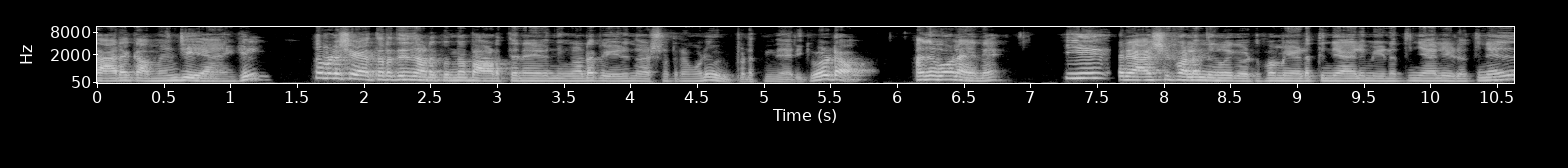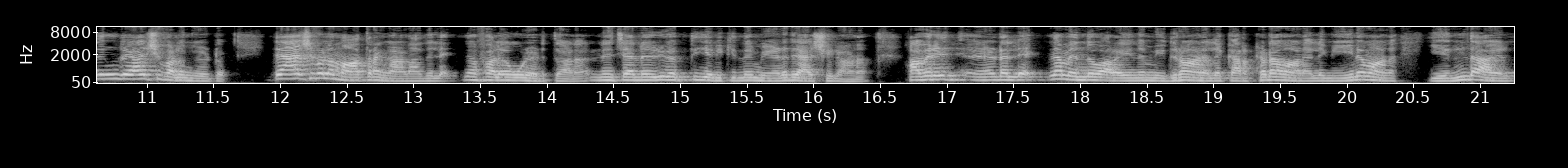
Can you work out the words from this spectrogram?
താരെ കമന്റ് ചെയ്യുകയാണെങ്കിൽ നമ്മുടെ ക്ഷേത്രത്തിൽ നടക്കുന്ന പ്രാർത്ഥനയിൽ നിങ്ങളുടെ പേര് നക്ഷത്രം കൂടി ഉൾപ്പെടുത്തുന്നതായിരിക്കും കേട്ടോ. അതുപോലെ തന്നെ ഈ രാശിഫലം നിങ്ങൾ കേട്ടു. ഇപ്പൊ മേടത്തിന്റെ ആയാലും മീനത്തിന്റെ ആയാലും ഇടത്തിന്റെ ആയാലും നിങ്ങൾ രാശിഫലം കേട്ടു. രാശിഫലം മാത്രം കാണാതെ ലഗ്നഫലം കൂടെ എടുത്തു കാണാം എന്ന് വെച്ചാൽ ഒരു വ്യക്തി ജനിക്കുന്ന മേട രാശിയിലാണ് അവരുടെ ലഗ്നം എന്ന് പറയുന്ന മിഥുനമാണ് അല്ലെ കർക്കിടമാണ് അല്ലെ മീനമാണ് എന്തായാലും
